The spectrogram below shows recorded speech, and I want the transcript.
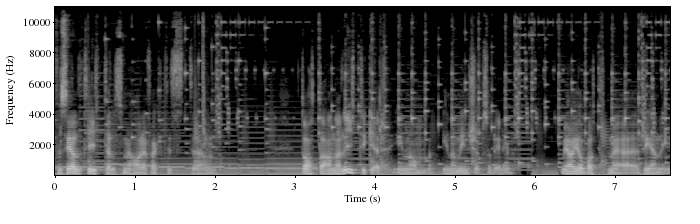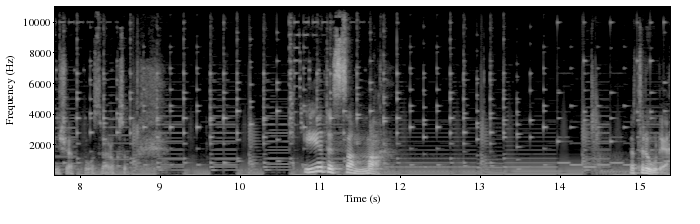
Officiell titel som jag har är faktiskt um, dataanalytiker inom, inom inköpsavdelningen. Men jag har jobbat med ren inköp och sådär också. Är det samma? Jag tror det.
